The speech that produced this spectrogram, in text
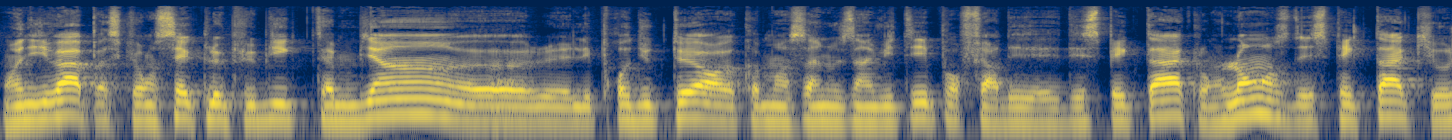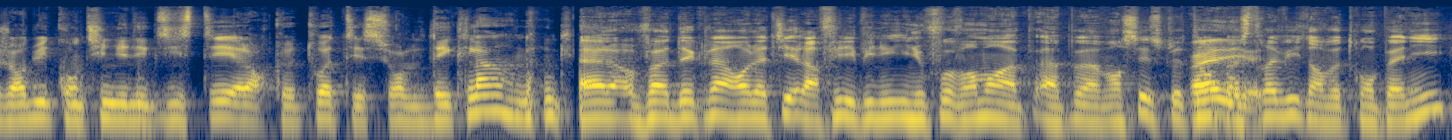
on y va parce qu'on sait que le public t'aime bien, euh, les producteurs commencent à nous inviter pour faire des, des spectacles, on lance des spectacles qui aujourd'hui continuent d'exister alors que toi, tu es sur le déclin. Donc, Alors, enfin, déclin relatif. Alors, Philippe, il nous faut vraiment un, un peu avancer, parce que le temps passe et- très vite en votre compagnie.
